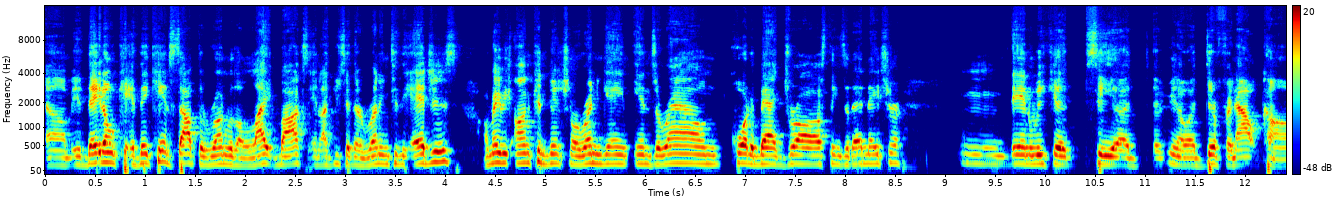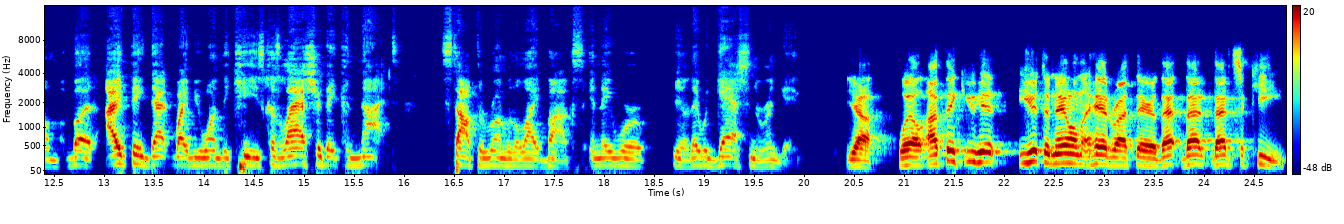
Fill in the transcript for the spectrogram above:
Um, if they don't, if they can't stop the run with a light box, and like you said, they're running to the edges, or maybe unconventional running game ends around, quarterback draws, things of that nature, mm, then we could see a, a, you know a different outcome. But I think that might be one of the keys because last year they could not stop the run with a light box, and they were you know they were gashing the run game. Yeah. Well, I think you hit you hit the nail on the head right there. That that that's the key.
